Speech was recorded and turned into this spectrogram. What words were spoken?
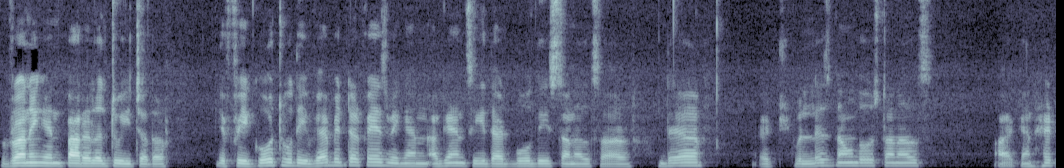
running in parallel to each other. If we go to the web interface we can again see that both these tunnels are there. It will list down those tunnels. I can hit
